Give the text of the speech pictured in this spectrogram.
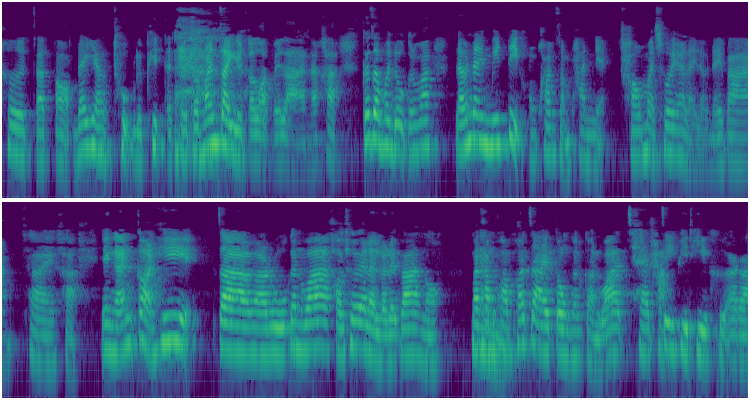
เธอจะตอบได้อย่างถูกหรือผิด แต่เธอจะมั่นใจอยู่ตลอดเวลานะคะ ก็จะมาดูกันว่า แล้วในมิติของความสัมพันธ์เนี่ยเขามาช่วยอะไรเราได้บ้าง ใช่ค่ะ อย่างนั้นก่อนที่จะมารู้กันว่าเขาช่วยอะไรเราได้บ้างเนาะ มาทำอืมความเข้าใจตรงกันก่อนว่า Chat ค่ะ GPT คืออะไร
